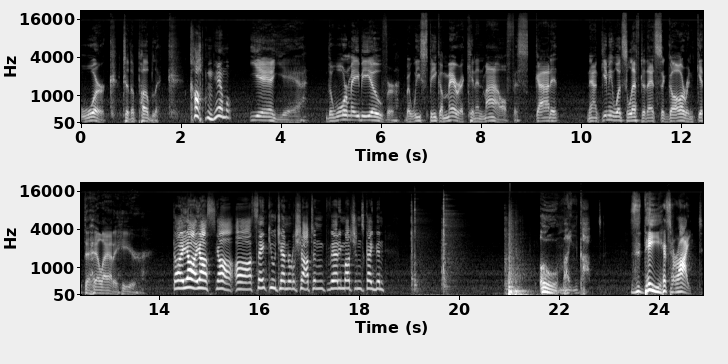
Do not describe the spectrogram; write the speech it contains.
work to the public. Gott im Himmel. Yeah, yeah. The war may be over, but we speak American in my office. Got it? Now give me what's left of that cigar and get the hell out of here. Uh, yeah, yes, yeah. Uh, thank you, General Shatton, very much. And Skygen. Oh mein Gott. The day has arrived.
